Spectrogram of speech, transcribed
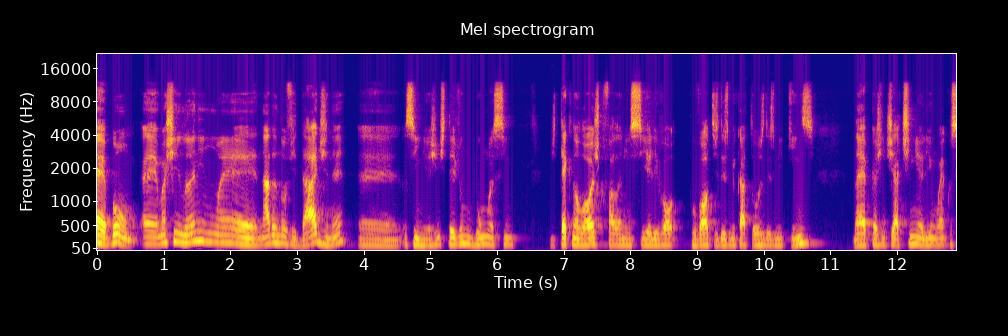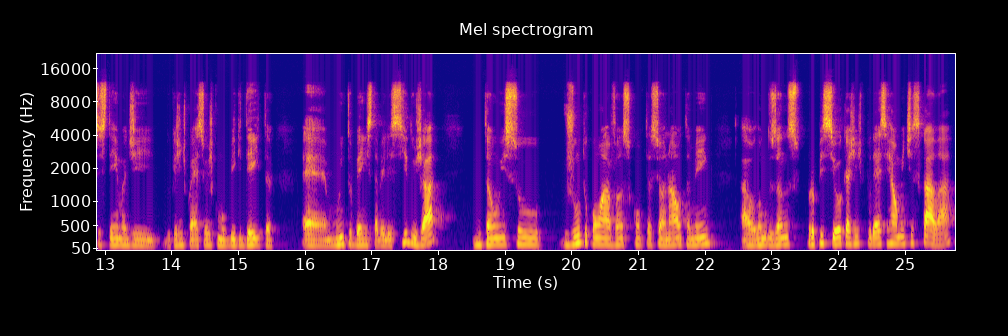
É, bom, é, machine learning não é nada novidade, né? É, assim, a gente teve um boom, assim, de tecnológico falando em si ali por volta de 2014, 2015. Na época a gente já tinha ali um ecossistema de do que a gente conhece hoje como Big Data é, muito bem estabelecido já. Então isso, junto com o avanço computacional também, ao longo dos anos, propiciou que a gente pudesse realmente escalar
